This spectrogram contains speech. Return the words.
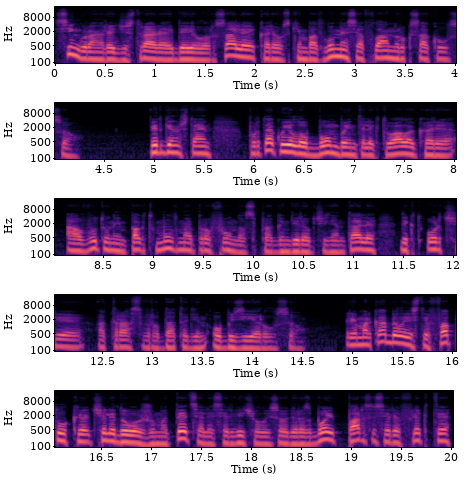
singura înregistrare a ideilor sale care au schimbat lumea se afla în rucsacul său. Wittgenstein purta cu el o bombă intelectuală care a avut un impact mult mai profund asupra gândirii occidentale decât orice a tras vreodată din obuzierul său. Remarcabil este faptul că cele două jumătăți ale serviciului său de război par să se reflecte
